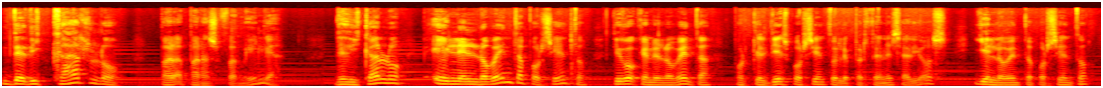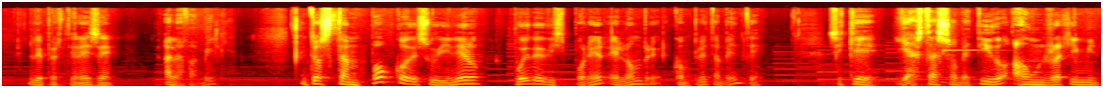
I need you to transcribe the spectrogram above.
dedicarlo para, su familia, dedicarlo en el 90%. Digo que en el 90% porque el 10% le pertenece a Dios y el 90% le pertenece a la familia. Entonces tampoco de su dinero puede disponer el hombre completamente. Así que ya está sometido a un régimen,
